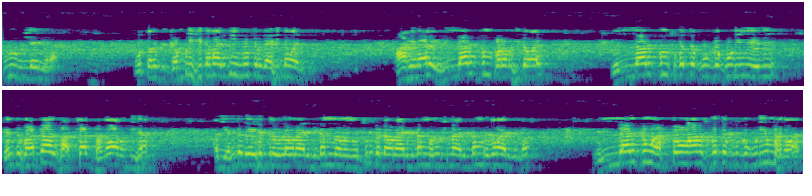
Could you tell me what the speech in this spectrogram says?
குளூர் இல்லைங்கிறான். ஒருத்தனுக்கு கம்பளி ஹிதமா இருக்கு இன்னொருத்தருக்கு அஹிதமா இருக்கு. ஆகையினால எல்லாருக்கும் பரமஹிதமாய் எல்லாருக்கும் சுகத்தை கொடுக்கக்கூடியது எது? என்று பார்த்தால் சாட்சாத் பகவான் உண்டிதான். அது எந்த தேசத்துல உள்ளவனா இருக்கட்டும் அவன் எப்படிப்பட்டவனா இருக்கட்டும் மனுஷனா இருக்கட்டும் மிருகமா இருக்கட்டும் எல்லாருக்கும் வாஸ்தவமான சுகத்தை கொடுக்கக்கூடிய பகவான்.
